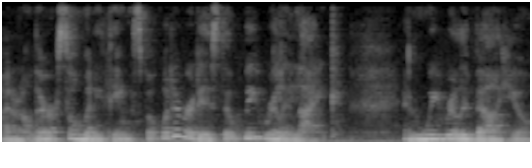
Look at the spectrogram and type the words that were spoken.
I don't know, there are so many things, but whatever it is that we really like and we really value,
